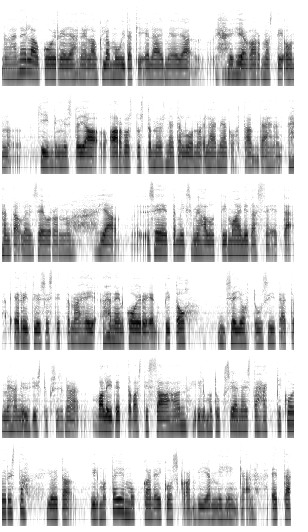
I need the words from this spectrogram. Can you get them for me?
No hänellä on koiria ja hänellä on kyllä muitakin eläimiä ja, ja varmasti on kiintymystä ja arvostusta myös näitä luonnoneläimiä kohtaan, mitä hän, häntä olen seurannut. Ja se, että miksi me haluttiin mainita se, että erityisesti tämä hei, hänen koirien pito, niin se johtuu siitä, että mehän yhdistyksenä valitettavasti saahan ilmoituksia näistä häkkikoirista, joita ilmoittajien mukaan ei koskaan vie mihinkään. Että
